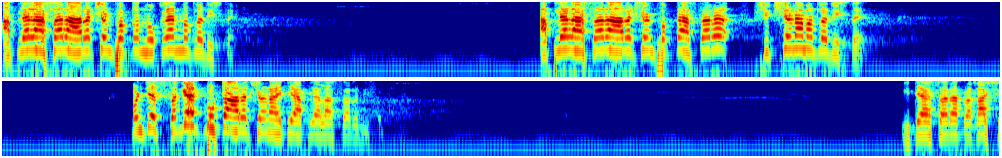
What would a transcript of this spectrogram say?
आपल्याला असणारं आरक्षण फक्त नोकऱ्यांमधलं दिसतंय. आपल्याला असणारं आरक्षण फक्त असणारं शिक्षणामधलं दिसतंय. पण जे सगळ्यात मोठं आरक्षण आहे ते आपल्याला असणारं दिसत इथे असणारा प्रकाश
